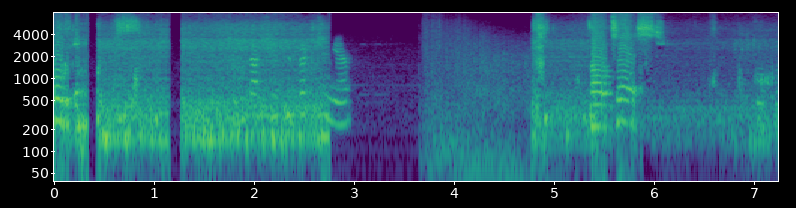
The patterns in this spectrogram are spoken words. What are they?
Kurde. Przywitasz się typek czy nie? No, cześć. Spoko.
